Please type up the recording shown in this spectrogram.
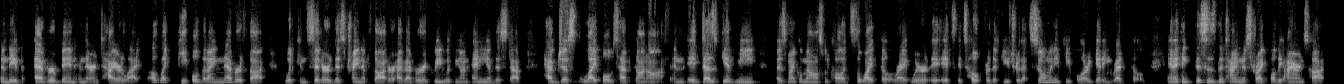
than they've ever been in their entire life. Uh, like people that I never thought would consider this train of thought or have ever agreed with me on any of this stuff have just light bulbs have gone off. And it does give me as Michael Malice would call it, it's the white pill, right? Where it's it's hope for the future that so many people are getting red pilled. And I think this is the time to strike while the iron's hot.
